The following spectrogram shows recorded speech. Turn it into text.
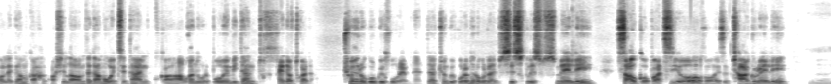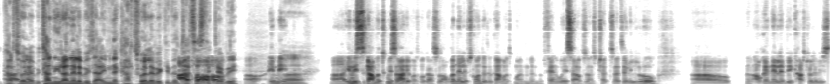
კოლეგამ ყაყაშილავამ და გამოეცე და ამ ავღანურ პოემიდან ხედავ თქვა ჩვენ როგორ გვიყურებდნენ და ჩვენ გვიყურებდნენ როგორ სისხლის სმელი, საოკუპაციო, ხო, ეს ჩაგრელი ქართველები, თან ირანელები და იმენა ქართველები კიდე თასასტიკები. აა, იმი აა იმის გამოთქმის არ იყო ხო გასულ ავღანელებს კონდეთ გამოთქმა ფენვეის აქვს ჩაწერილი რომ აა ავღანელები ქართველების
